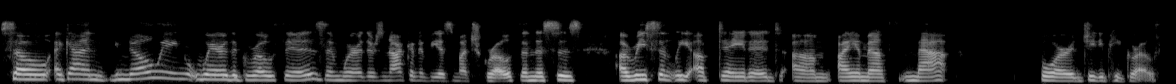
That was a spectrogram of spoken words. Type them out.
So again, knowing where the growth is and where there's not going to be as much growth, and this is a recently updated um, IMF map for GDP growth.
